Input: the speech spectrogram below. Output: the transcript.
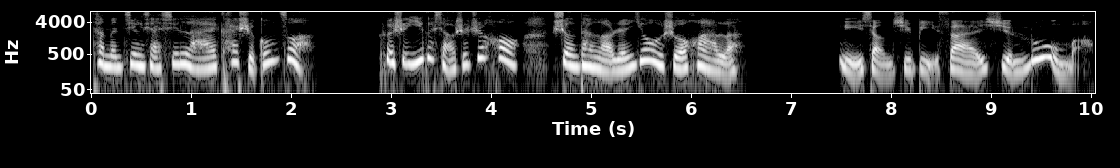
他们静下心来开始工作。可是，一个小时之后，圣诞老人又说话了：“你想去比赛驯鹿吗？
